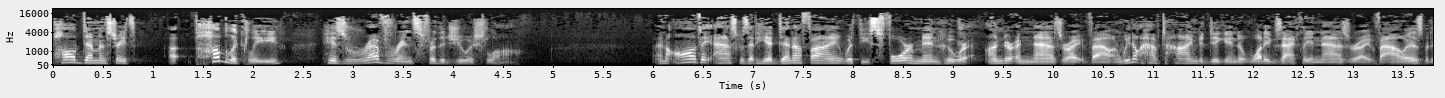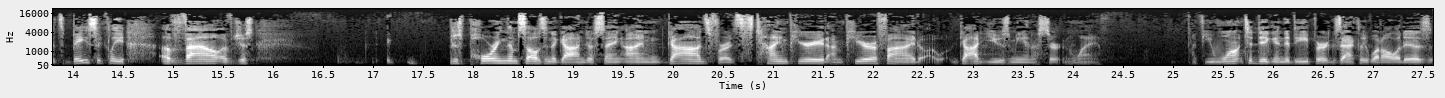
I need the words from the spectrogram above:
Paul demonstrates uh, publicly his reverence for the Jewish law. And all they asked was that he identify with these four men who were under a Nazarite vow. And we don't have time to dig into what exactly a Nazarite vow is, but it's basically a vow of just just pouring themselves into God and just saying, I'm God's for this time period, I'm purified, God used me in a certain way. If you want to dig into deeper exactly what all it is,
